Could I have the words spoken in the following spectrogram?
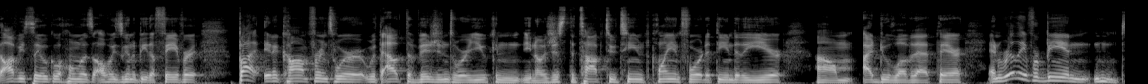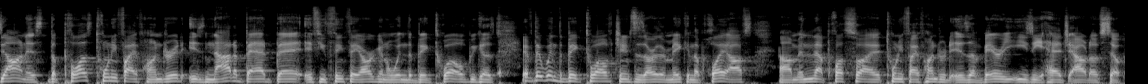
obviously Oklahoma is always going to be the favorite, but in a conference where without divisions where you can you know just the top two teams playing for it at the end of the year, um, I do love that there. And really, if we're being honest, the plus 2500 is not a bad bet if you think they are going to win the Big 12 because if they win the Big 12, chances are they're making the playoffs. Um, and that plus 2500 is a very easy hedge out of. So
